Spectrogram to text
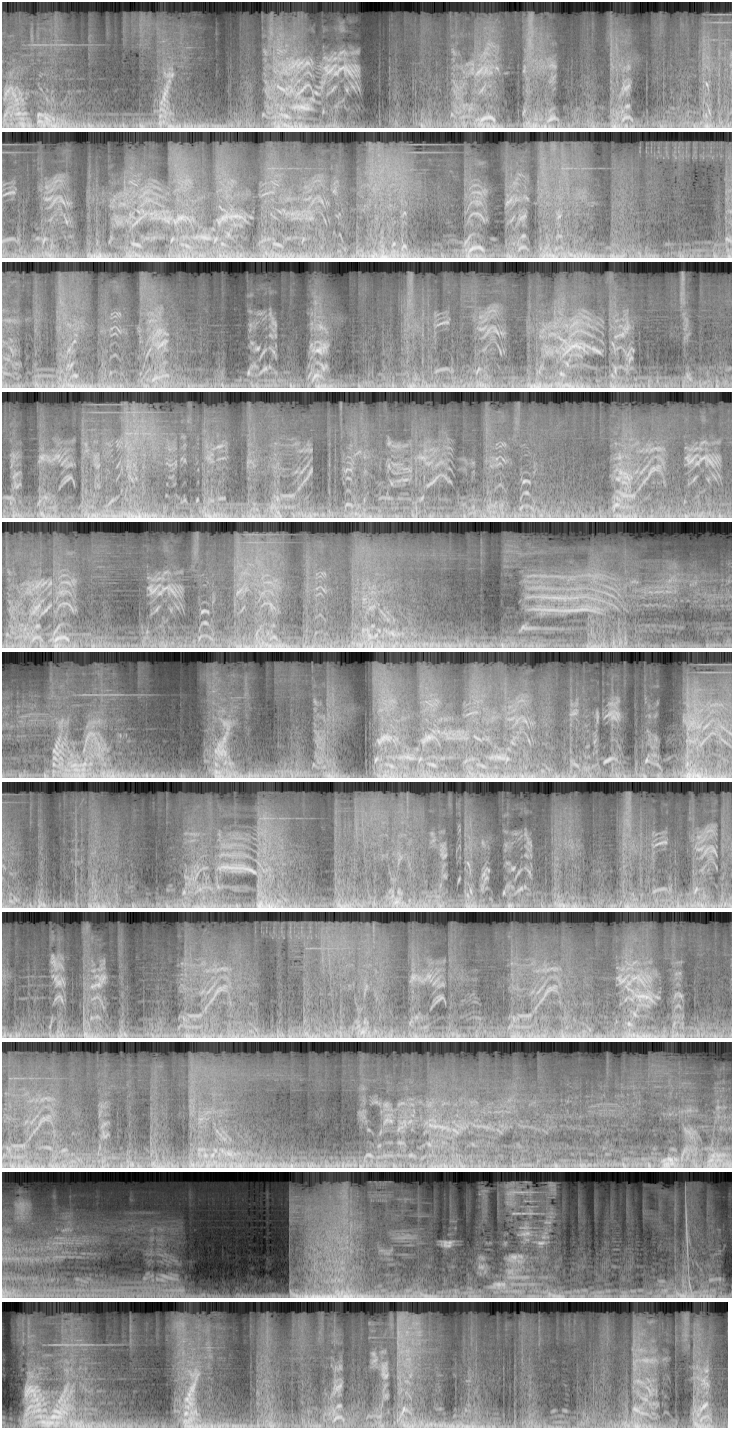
Round two. Fight! Hmm? Final round. Fight. いただきドッカーボンバー読めた逃がすかどうだチッピンキャッ Mika wins. That, um. Okay, I gotta keep it Round one. Fight. そ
